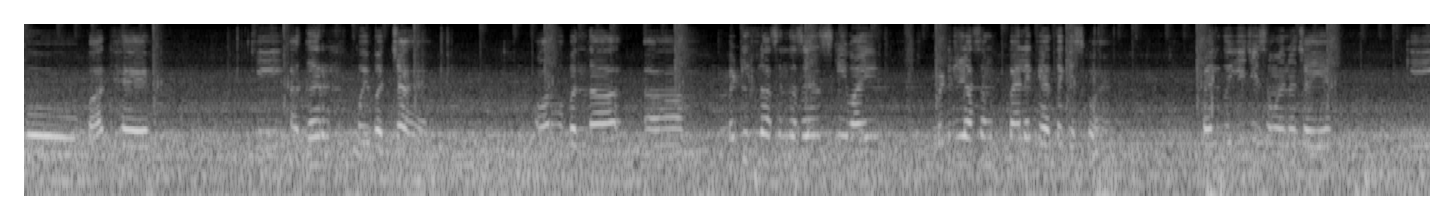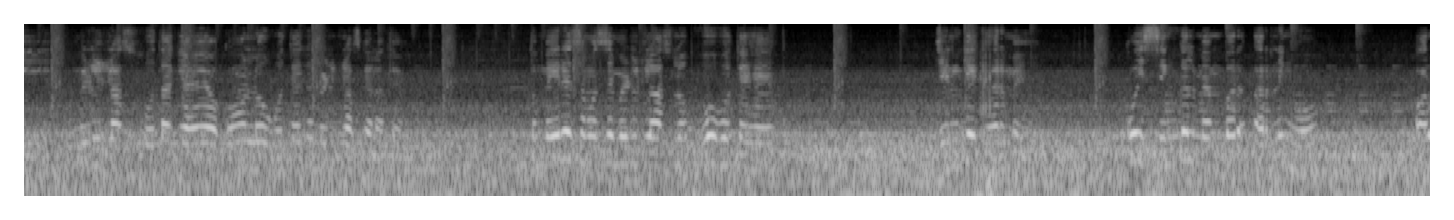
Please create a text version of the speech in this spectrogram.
वो बात है कि अगर कोई बच्चा है और वो बंदा middle class in the sense कि भाई मिडिल क्लास हम पहले कहते किसको हैं? पहले तो ये चीज़ समझना चाहिए कि मिडिल क्लास होता क्या है और कौन लोग होते हैं जो मिडिल क्लास कहलाते हैं? तो मेरे समझ से मिडिल क्लास लोग वो होते हैं जिनके घर में कोई सिंगल मेंबर अर्निंग हो और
